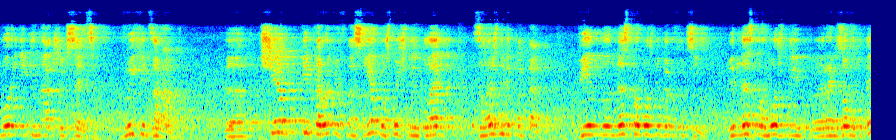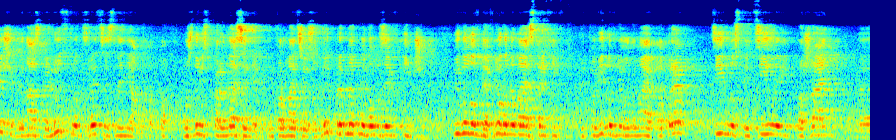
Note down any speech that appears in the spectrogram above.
творення інакших сенсів, вихід за рамки. Е, Ще кілька років в нас є, бо штучний інтелект залежний від контенту. Він не спроможний до рефлексії, він не спроможний е, реалізовувати те, що для нас, для людства, зветься знаннями, тобто можливість перенесення інформації з одних предметних галузей в інші. І головне, в нього немає страхів, відповідно, в нього немає потреб, цінностей, цілей, бажань. Е,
